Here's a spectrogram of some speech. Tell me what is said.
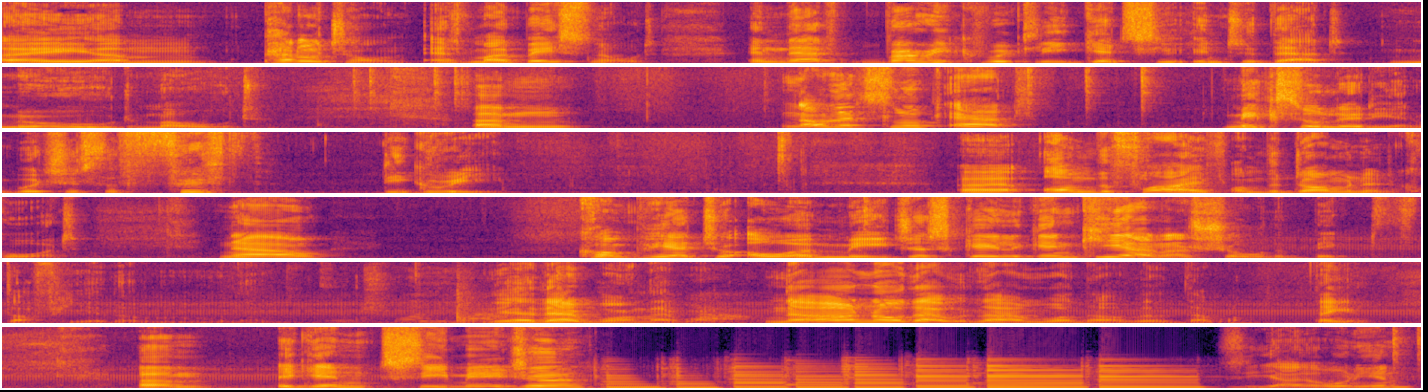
a um, pedal tone, as my bass note. And that very quickly gets you into that mood mode. Um, now let's look at Mixolydian, which is the fifth degree uh, on the 5, on the dominant chord. Now, compared to our major scale again. Kiana, show the big stuff here. though. Yeah, that one, that one. No, no, that, that one, no, that one. Thank you. Um, again, C major, C Ionian,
